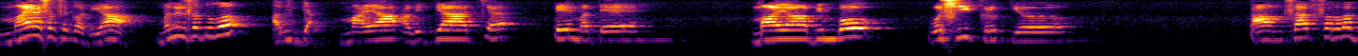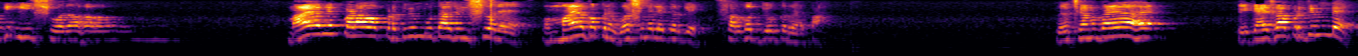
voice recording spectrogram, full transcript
माया शब्द कह दिया। मलिन सत्व को अविद्या। माया, अविद्या ते मते। माया बिंबो वशीकृत्य। सर्वज्ञ ईश्वर। माया में पड़ा हुआ प्रतिबिंबता जो ईश्वर है वह माया को अपने वश में लेकर के सर्वज्ञ होकर रहता है। लक्षण बताया है, एक ऐसा प्रतिबिंब है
